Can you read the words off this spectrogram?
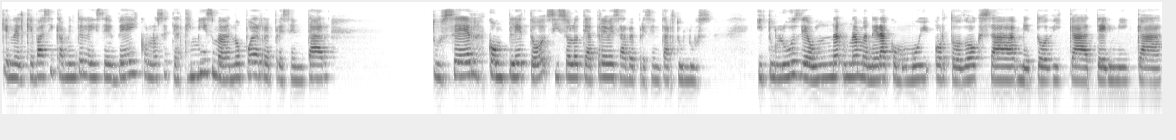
en el que básicamente le dice, ve y conócete a ti misma, no puedes representar tu ser completo si solo te atreves a representar tu luz y tu luz de una, manera como muy ortodoxa, metódica, técnica,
